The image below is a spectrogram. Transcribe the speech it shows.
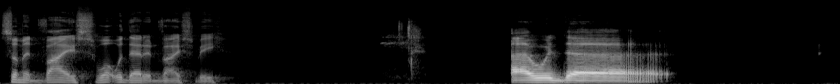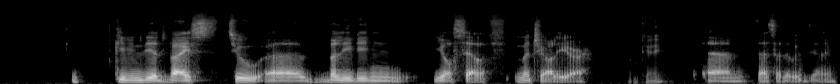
some advice, what would that advice be? I would uh, give him the advice to uh, believe in yourself much earlier. Okay. Um, that's what I tell him.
